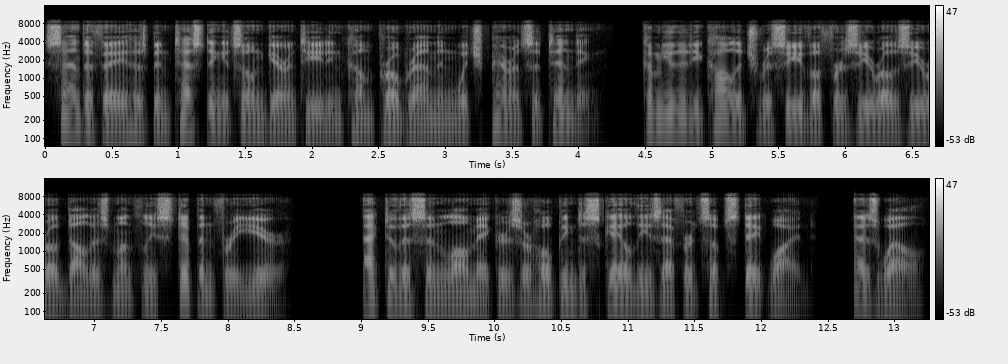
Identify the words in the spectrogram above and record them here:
Santa Fe has been testing its own guaranteed income program in which parents attending community college receive a for $0 monthly stipend for a year. Activists and lawmakers are hoping to scale these efforts up statewide as well.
